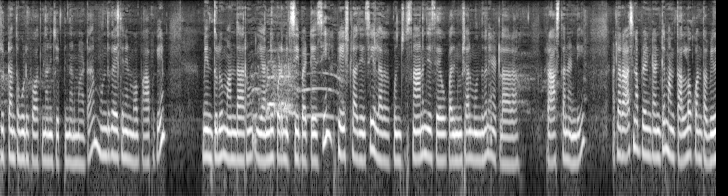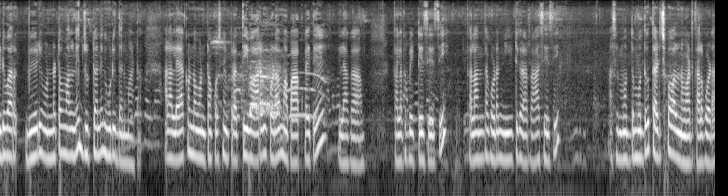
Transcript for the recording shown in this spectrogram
జుట్టు అంతా ఊడిపోతుందని చెప్పింది అనమాట ముందుగా అయితే నేను మా పాపకి మెంతులు మందారం ఇవన్నీ కూడా మిక్సీ పట్టేసి పేస్ట్లా చేసి ఇలాగ కొంచెం స్నానం చేసే ఒక పది నిమిషాల ముందుగా నేను ఇట్లా రాస్తానండి. అట్లా రాసినప్పుడు ఏంటంటే మన తలలో కొంత వేడి వార వేడి ఉండటం వల్లనే జుట్టు అనేది ఊడిద్ది అనమాట అలా లేకుండా ఉండటం కోసం నేను ప్రతి వారం కూడా మా పాపకైతే ఇలాగా తలకు పెట్టేసేసి తలంతా కూడా నీట్గా రాసేసి అసలు ముద్ద ముద్దకు తడిచిపోవాలన్నమాట తల కూడా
